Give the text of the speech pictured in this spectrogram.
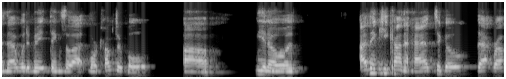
and that would have made things a lot more comfortable. Um, you know, I think he kind of had to go that route.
